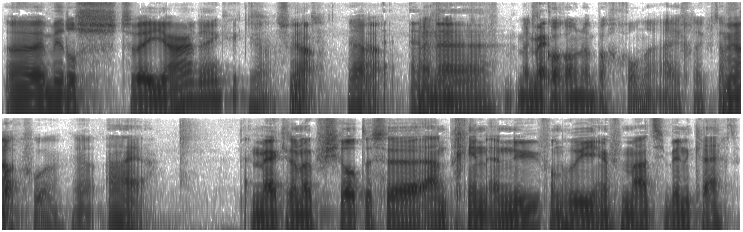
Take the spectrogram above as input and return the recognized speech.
Eh, inmiddels twee jaar, denk ik. Ja, Ja, zoiets. ja. ja. En, eh, Met mer- corona begonnen eigenlijk, daar Ja. vlak voor. Ja. Ah ja. En merk je dan ook verschil tussen aan het begin en nu van hoe je informatie binnenkrijgt?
